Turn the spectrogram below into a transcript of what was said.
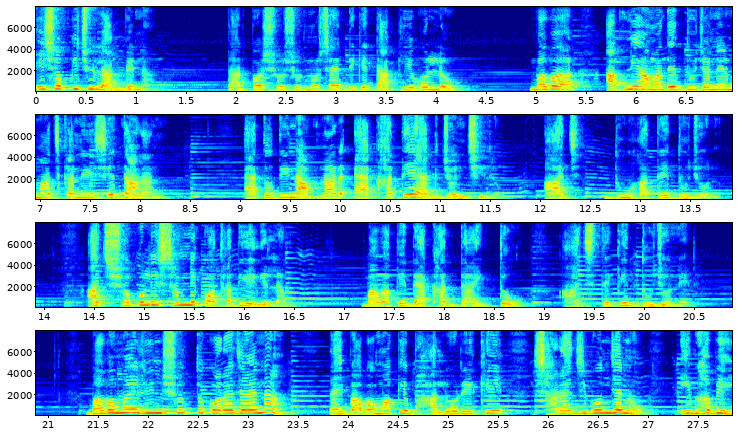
এসব কিছু লাগবে না। তারপর শ্বশুরমশাইয়ের দিকে তাকিয়ে বলল বাবা, আপনি আমাদের দুজনের মাঝখানে এসে দাঁড়ান। এতদিন আপনার এক হাতে একজন ছিল, আজ দু হাতে দুজন। আজ সকলের সামনে কথা দিয়ে গেলাম। বাবাকে দেখার দায়িত্ব আজ থেকে দুজনের। বাবা মায়ের ঋণ তো করা যায় না, তাই বাবা মাকে ভালো রেখে সারা জীবন যেন এভাবেই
